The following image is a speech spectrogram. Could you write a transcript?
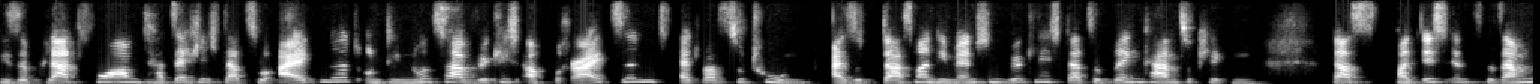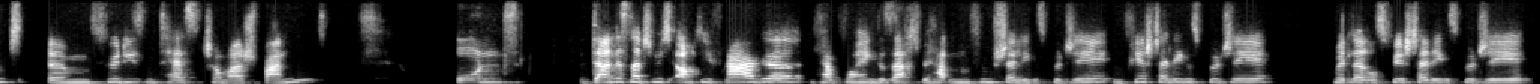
diese Plattform tatsächlich dazu eignet und die Nutzer wirklich auch bereit sind, etwas zu tun. Also, dass man die Menschen wirklich dazu bringen kann, zu klicken. Das fand ich insgesamt ähm, für diesen Test schon mal spannend. Und dann ist natürlich auch die Frage, ich habe vorhin gesagt, wir hatten ein fünfstelliges Budget, ein vierstelliges Budget, mittleres vierstelliges Budget.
